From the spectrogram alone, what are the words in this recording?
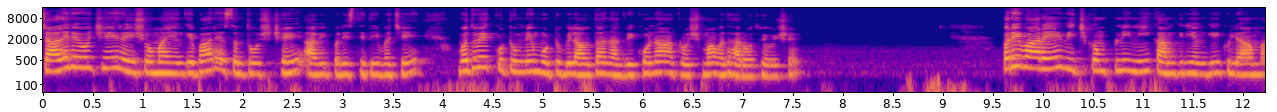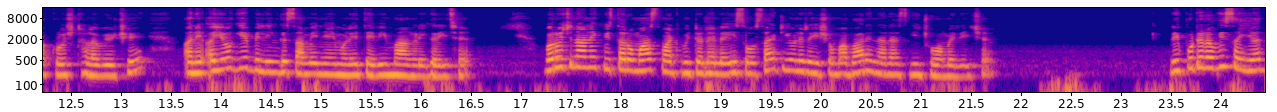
ચાલી રહ્યો છે. રહીશોમાં અંગે ભારે અસંતોષ છે. આવી પરિસ્થિતિ વચ્ચે વધુ એક કુટુંબને મોટું બિલ આવતા નાગરિકોના આક્રોશમાં વધારો થયો છે. પરિવારે વીજ કંપનીની કામગીરી અંગે ખુલ્લામ આક્રોશ ઠાલવ્યો છે અને અયોગ્ય બિલિંગ સામે ન્યાય મળે તેવી માંગણી કરી છે. ભરૂચના અનેક વિસ્તારોમાં સ્માર્ટ મીટરને લઈ સોસાયટીઓ અને રહીશોમાં ભારે નારાજગી જોવા મળી રહી છે. રિપોર્ટર રવિ સૈયદ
